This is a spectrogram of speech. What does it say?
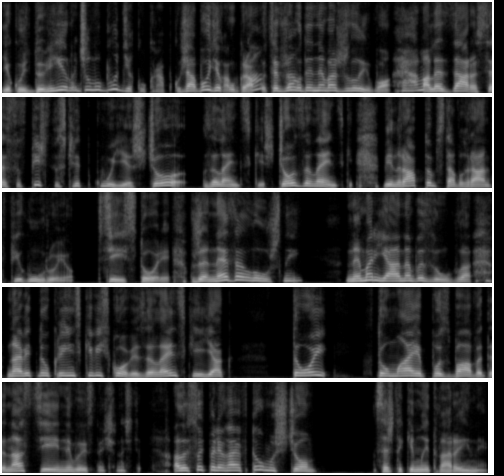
якусь довіру. Причому будь-яку крапку. Ще будь-яку крапку, це вже Та. буде неважливо. Але зараз все суспільство слідкує, що Зеленський, що Зеленський. Він раптом став гранд-фігурою в цій історії. Вже не залужний, не Мар'яна Безугла, навіть не українські військові. Зеленський як той, хто має позбавити нас цієї невизначеності. Але суть полягає в тому, що все ж таки ми тварини.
